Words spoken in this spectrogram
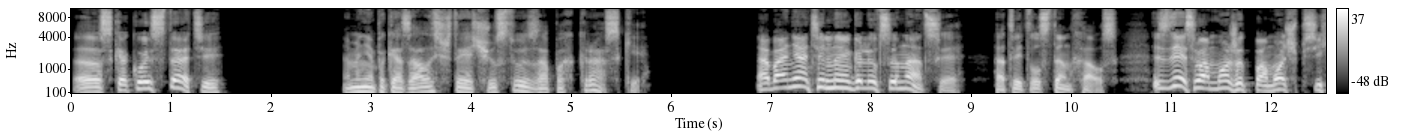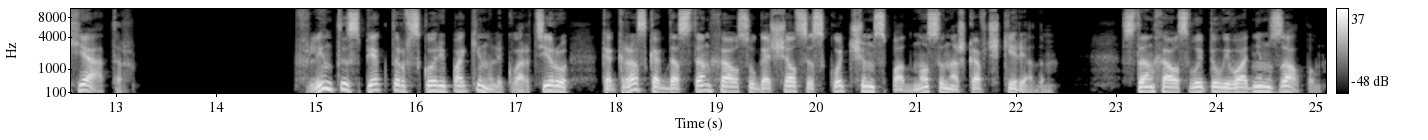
Э, «С какой стати?» Мне показалось, что я чувствую запах краски. «Обонятельная галлюцинация», — ответил Стэнхаус. «Здесь вам может помочь психиатр». Флинт и Спектр вскоре покинули квартиру, как раз когда Стэнхаус угощался скотчем с подноса на шкафчике рядом. Стэнхаус выпил его одним залпом,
